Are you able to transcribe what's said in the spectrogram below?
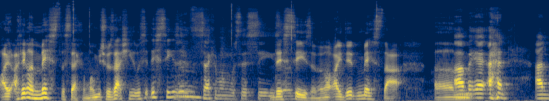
I, I think I missed the second one, which was actually was it this The season? second one was this season. This season, and I, I did miss that. Um, Um, and and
